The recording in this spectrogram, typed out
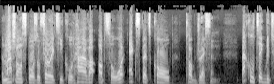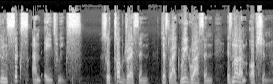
The National Sports Authority could, however, opt for what experts call top dressing, that could take between six and eight weeks. So, top dressing, just like regrassing, is not an option.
